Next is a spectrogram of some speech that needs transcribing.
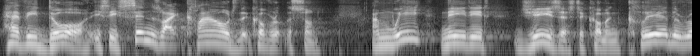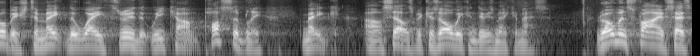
heavy door. You see, sin's like clouds that cover up the sun. And we needed Jesus to come and clear the rubbish to make the way through that we can't possibly make ourselves because all we can do is make a mess. Romans 5 says,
